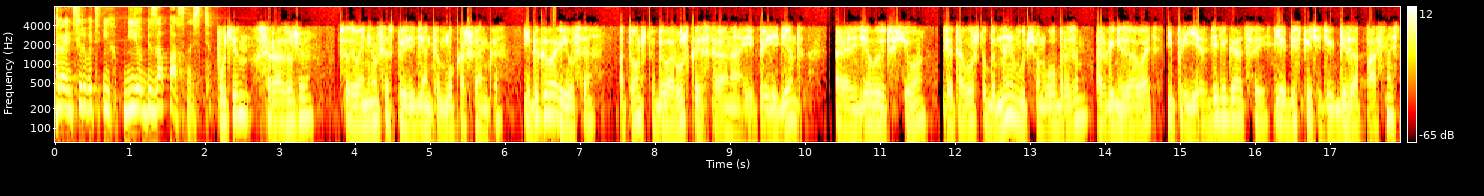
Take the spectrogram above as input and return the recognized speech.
гарантировать их ее безопасность. Путин сразу же созвонился с президентом Лукашенко и договорился о том, что белорусская сторона и президент э, сделают все для того, чтобы наилучшим образом организовать и приезд делегаций, и обеспечить их безопасность.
